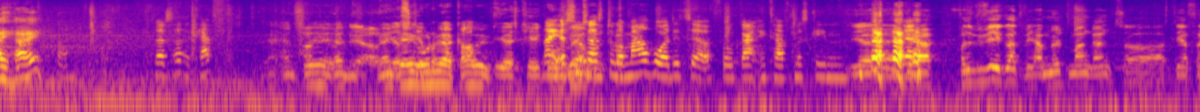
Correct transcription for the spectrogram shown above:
Hej, hej. Nå, så er der kaffe. Han siger, han, Ja, han jeg kan ikke undvære kaffe. Jeg skal ikke Nej, jeg synes også, du var meget hurtig til at få gang i kaffemaskinen. Ja, ja, ja. For vi ved godt, at vi har mødt mange gange, så derfor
